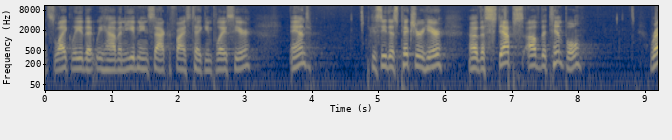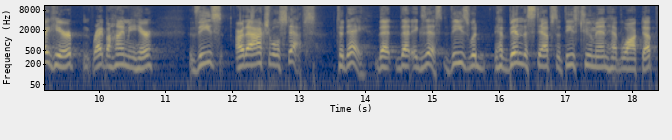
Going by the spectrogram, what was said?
It's likely that we have an evening sacrifice taking place here. And you see this picture here uh, the steps of the temple, right here, right behind me here. These are the actual steps today that, that exist. These would have been the steps that these two men have walked up.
